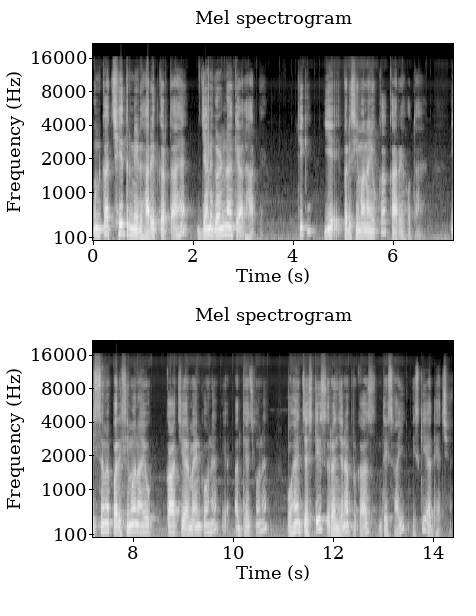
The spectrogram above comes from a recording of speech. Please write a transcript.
उनका क्षेत्र निर्धारित करता है जनगणना के आधार पर ठीक है? ये परिसीमन आयोग का कार्य होता है। इस समय परिसीमन आयोग का चेयरमैन कौन है? अध्यक्ष कौन है? वो हैं जस्टिस रंजना प्रकाश देसाई, इसकी अध्यक्ष हैं।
